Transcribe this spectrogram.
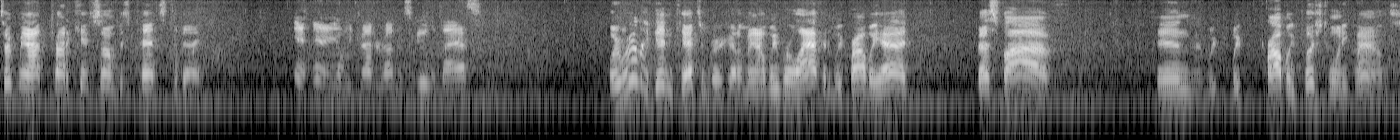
took me out to try to catch some of his pets today. Yeah, we tried to run the school of bass. We really didn't catch them very good. I mean, we were laughing. We probably had best five, and we, we probably pushed 20 pounds.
